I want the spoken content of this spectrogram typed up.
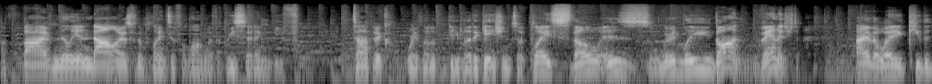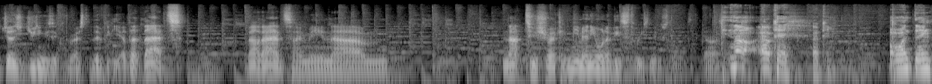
of $5 million for the plaintiff along with resetting beef. Topic where lit the litigation took place, though, is weirdly gone, vanished. Either way, cue the Judge Judy music for the rest of the video. But that's about that. I mean, um, not too sure I can meme any one of these three news stories. No, okay, okay. One thing.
